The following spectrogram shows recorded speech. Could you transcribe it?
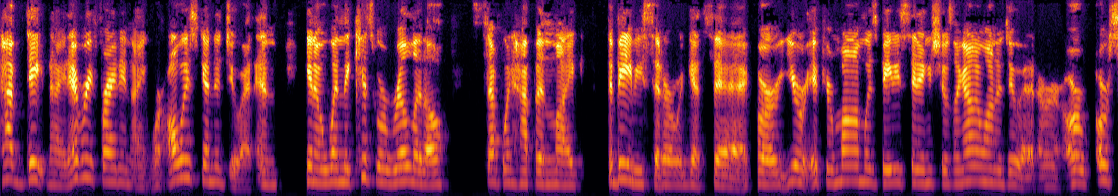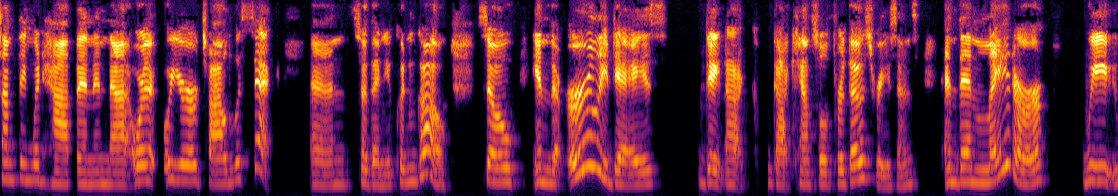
have date night every friday night. We're always gonna do it. And you know when the kids were real little stuff would happen like the babysitter would get sick or your if your mom was babysitting she was like i don't want to do it or or or something would happen in that or or your child was sick. And so then you couldn't go. So in the early days date night got canceled for those reasons. And then later, we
